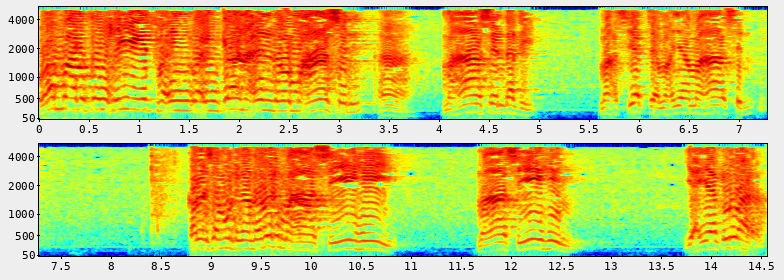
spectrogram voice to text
Wa ma'al tauhid fa in wa in kana indahu ma'asin. Ah, ma'asin tadi. Maksiat jamaknya ma'asin. Kalau disambung dengan dhamir ma'asihi. Ma'asihim. Ya-nya keluar.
